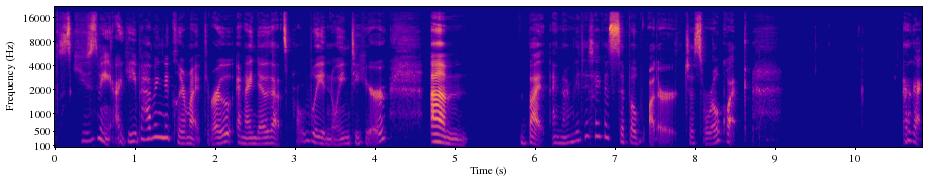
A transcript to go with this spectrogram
Excuse me, I keep having to clear my throat and I know that's probably annoying to hear. Um but and I'm going to take a sip of water just real quick. Okay.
